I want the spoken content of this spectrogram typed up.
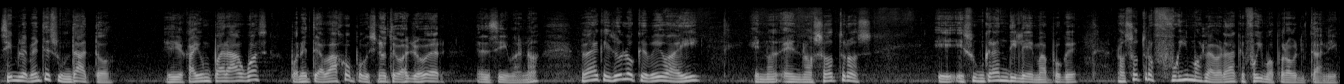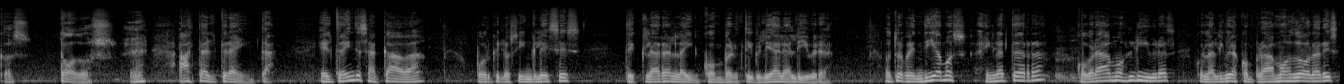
Simplemente es un dato. Hay un paraguas, ponete abajo porque si no te va a llover encima, ¿no? La verdad que yo lo que veo ahí en, nosotros eh, es un gran dilema, porque nosotros fuimos, la verdad que fuimos pro-británicos, todos, ¿eh? hasta el 30. El 30 se acaba porque los ingleses declaran la inconvertibilidad de la libra. Nosotros vendíamos a Inglaterra, cobrábamos libras, con las libras comprábamos dólares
